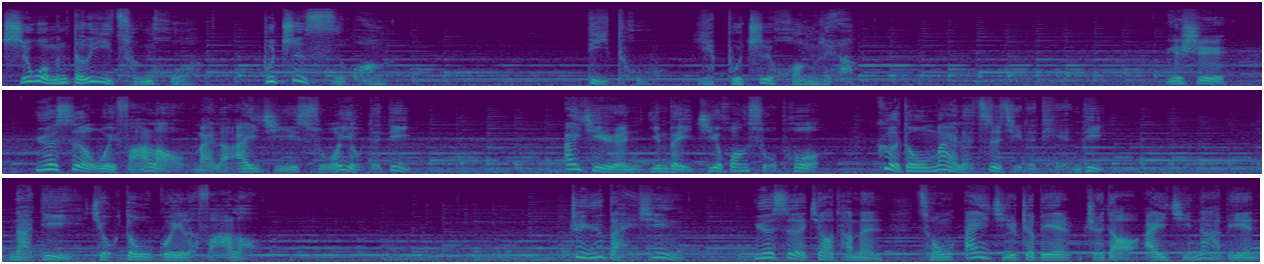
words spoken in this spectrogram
使我们得以存活，不致死亡，地土也不致荒凉。于是，约瑟为法老买了埃及所有的地。埃及人因被饥荒所迫，各都卖了自己的田地。那地就都归了法老。至于百姓，约瑟叫他们从埃及这边直到埃及那边，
